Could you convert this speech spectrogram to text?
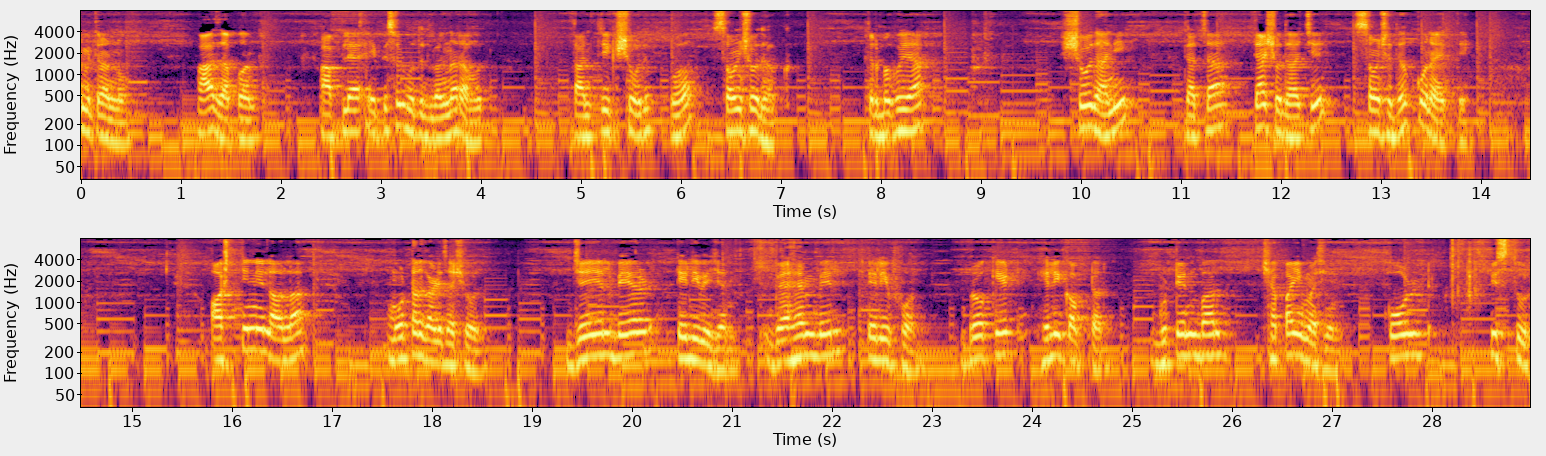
मित्रांनो. आज आपण आपल्या एपिसोडमधून बघणार आहोत तांत्रिक शोध व संशोधक. तर बघूया शोध आणि त्याचा त्या शोधाचे संशोधक कोण आहेत ते? ऑस्टिनने लावला मोटर गाडीचा शोध. J L Baird television Graham Bell telephone ब्रोकेट हेलिकॉप्टर गुटेनबर्ग छपाई मशीन कोल्ट पिस्तूल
